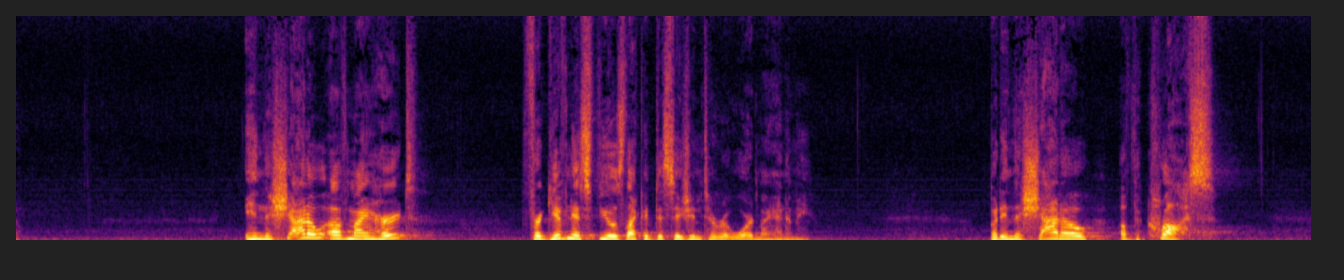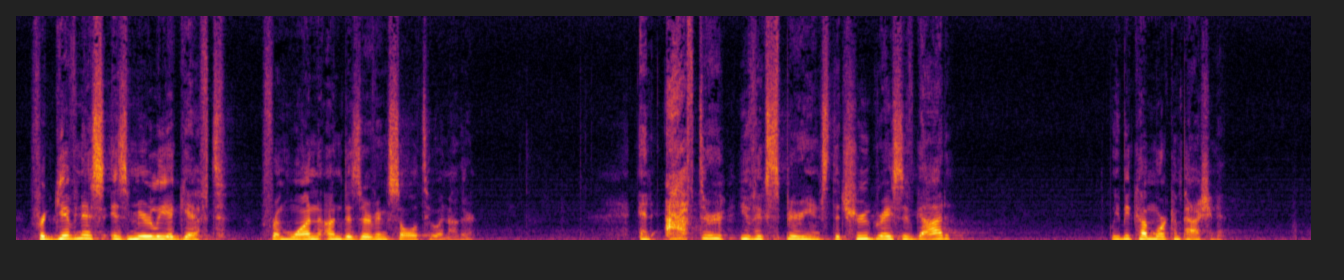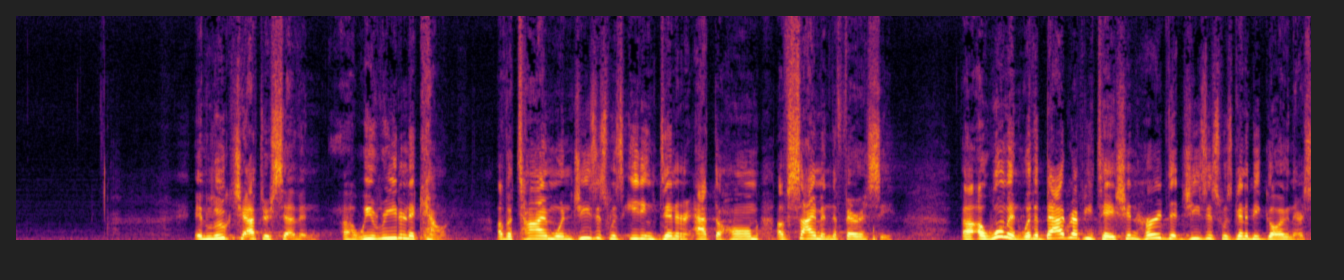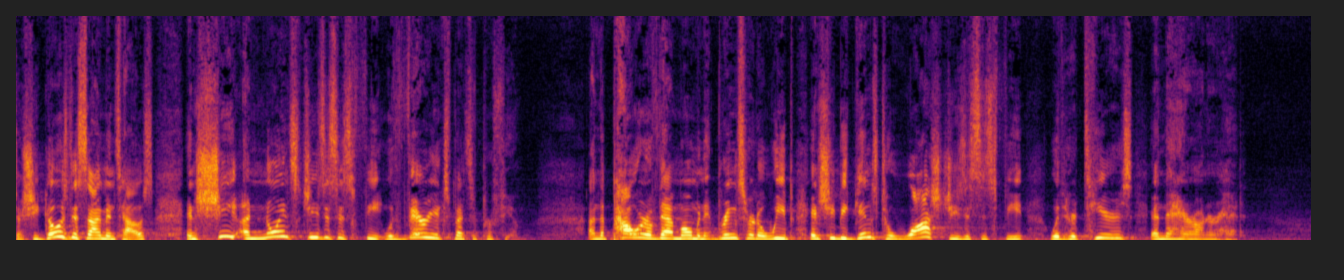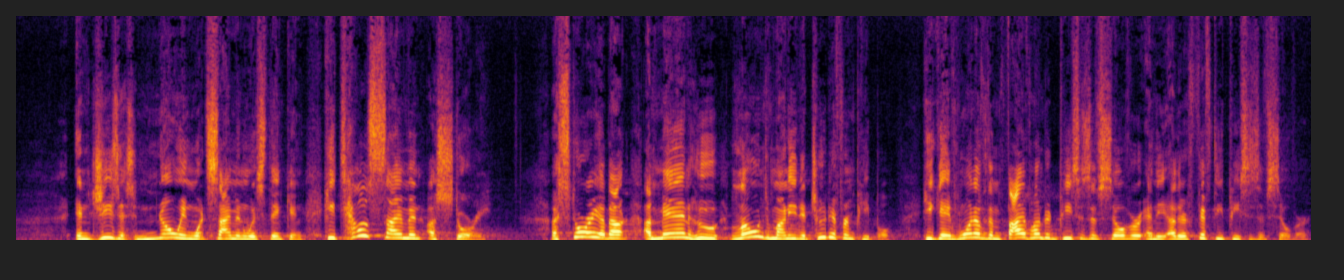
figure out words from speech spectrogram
In the shadow of my hurt, Forgiveness feels like a decision to reward my enemy. But in the shadow of the cross, forgiveness is merely a gift from one undeserving soul to another. And after you've experienced the true grace of God, we become more compassionate. In Luke chapter 7, uh, we read an account of a time when Jesus was eating dinner at the home of Simon the Pharisee. Uh, a woman with a bad reputation heard that Jesus was going to be going there. So she goes to Simon's house and she anoints Jesus' feet with very expensive perfume. And the power of that moment, it brings her to weep, and she begins to wash Jesus' feet with her tears and the hair on her head. And Jesus, knowing what Simon was thinking, he tells Simon a story a story about a man who loaned money to two different people. He gave one of them 500 pieces of silver and the other 50 pieces of silver.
